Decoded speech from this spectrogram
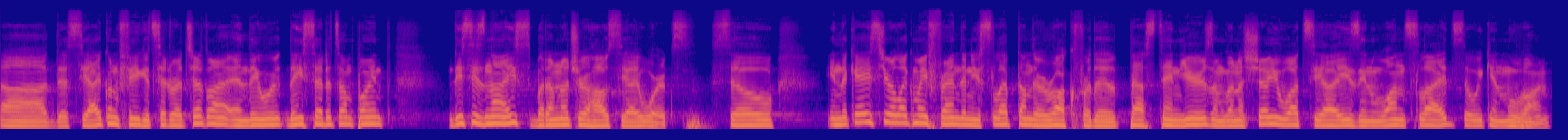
uh, the CI config, etc., etc., and they were they said at some point, "This is nice, but I'm not sure how CI works." So in the case you're like my friend and you slept under a rock for the past 10 years, I'm going to show you what CI is in one slide so we can move on.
